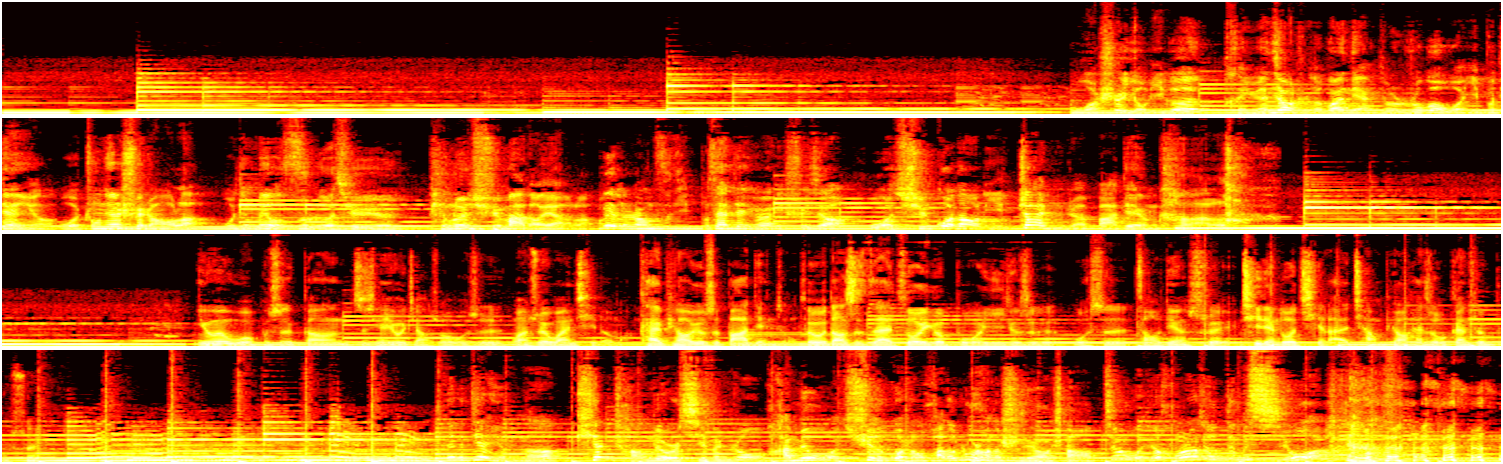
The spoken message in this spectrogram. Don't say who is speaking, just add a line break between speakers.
我是有一个很原教旨的观点，就是如果我一部电影我中间睡着了，我就没有资格去评论区骂导演了。为了让自己不在电影院里睡觉，我去过道里站着把电影看完了。
因为我不是刚之前有讲说我是晚睡晚起的嘛，开票又是八点钟，所以我当时在做一个博弈，就是我是早点睡，七点多起来抢票，还是我干脆不睡。
那个电影呢，片长六十七分钟，还没有我去的过程花在路上的时间要长。就是我觉得洪尚秀对不起我。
